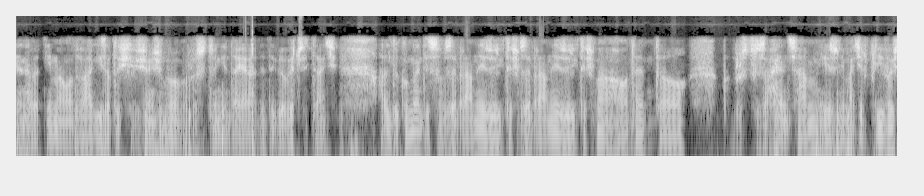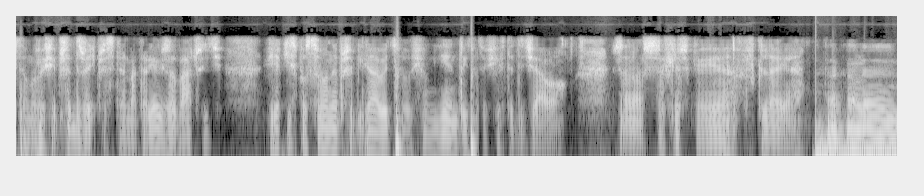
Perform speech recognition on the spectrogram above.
Ja nawet nie mam odwagi za to się wziąć, bo po prostu nie daję rady tego wyczytać. Ale dokumenty są zebrane. Jeżeli ktoś zebrany, jeżeli ktoś ma ochotę, to po prostu zachęcam. Jeżeli ma cierpliwość, to może się przedrzeć przez ten materiał i zobaczyć, w jaki sposób one przebiegały, co osiągnięto i co się wtedy działo. Zaraz za chwileczkę je wkleję. Tak, ale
